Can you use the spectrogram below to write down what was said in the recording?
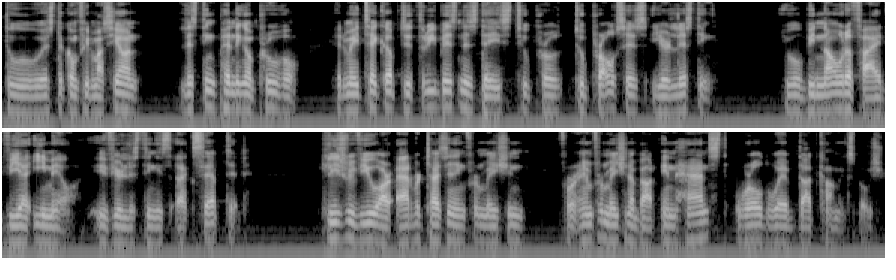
tu este, confirmación. Listing pending approval. It may take up to three business days to, pro to process your listing. You will be notified via email if your listing is accepted. Please review our advertising information for information about enhanced enhancedworldweb.com exposure.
